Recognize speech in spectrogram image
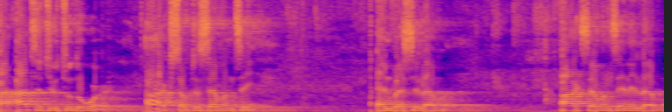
Our attitude to the Word. Acts chapter 17 and verse 11. Acts 17 11.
